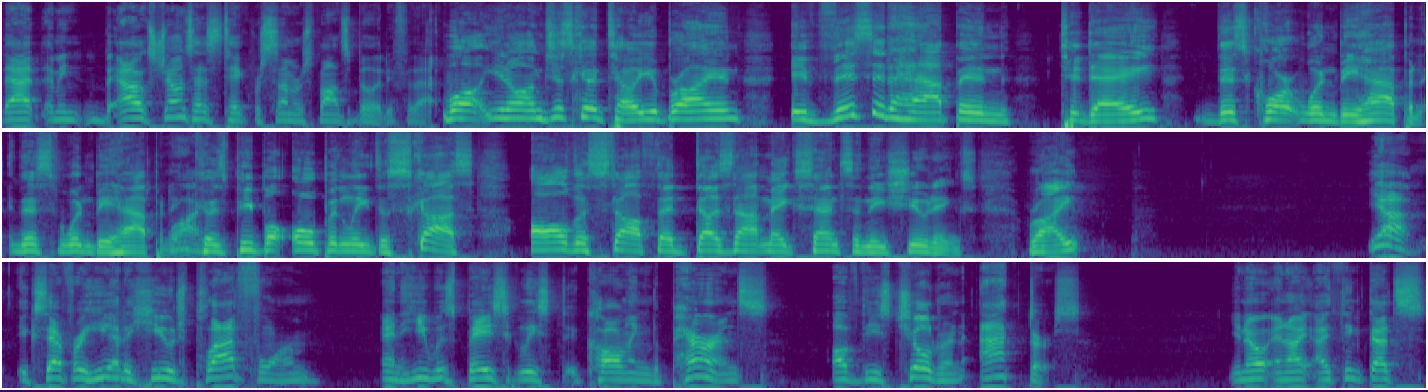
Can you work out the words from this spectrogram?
that I mean Alex Jones has to take some responsibility for that. Well, you know, I'm just going to tell you, Bryan, if this had happened today, this court wouldn't be happening. This wouldn't be happening because people openly discuss all the stuff that does not make sense in these shootings, right? Yeah, except for he had a huge platform and he was basically st- calling the parents of these children actors. You know, and I, I think that's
